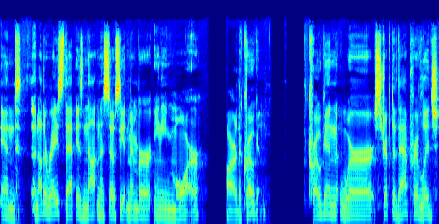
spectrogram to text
And another race that is not an associate member anymore are the Krogan. The Krogan were stripped of that privilege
